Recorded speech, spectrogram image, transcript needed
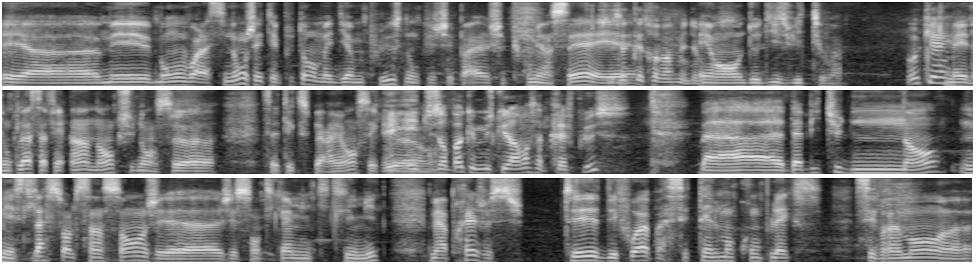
Et euh, mais bon, voilà. Sinon, j'étais plutôt en médium plus, donc je sais pas, je sais plus combien c'est. Et, 80 médium. Et en 2,18, tu vois. Ok. Mais donc là, ça fait un an que je suis dans ce, cette expérience et que. Et, tu sens pas que musculairement ça te crève plus? Bah d'habitude non, mais là sur le 500, j'ai euh, j'ai senti quand même une petite limite. Mais après, je suis des fois, bah, c'est tellement complexe. C'est vraiment, euh,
